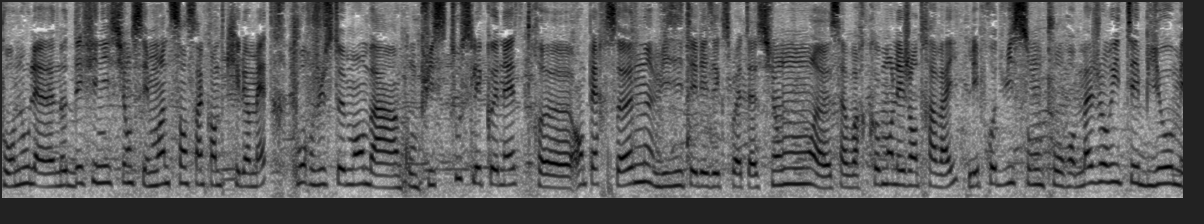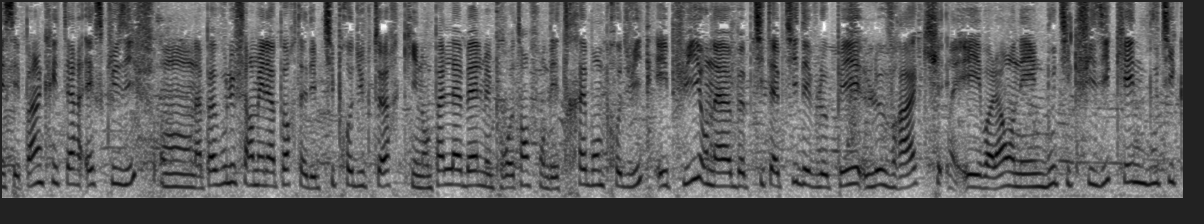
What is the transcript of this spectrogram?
Pour nous, la, notre définition, c'est moins de 150 km pour justement bah, qu'on puisse tous les connaître euh, en personne, visiter les exploitations, euh, savoir comment les gens travaillent. Les produits sont pour majorité bio, mais c'est pas un critère exclusif. On n'a pas voulu fermer la porte à des petits producteurs qui n'ont pas le label, mais pour autant font des très bons produits. Et puis, on a bah, petit à petit développé le vrac. Et voilà, on est une boutique physique et une boutique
